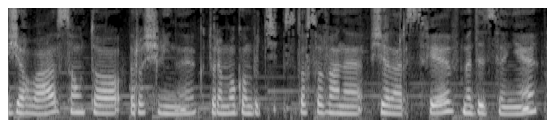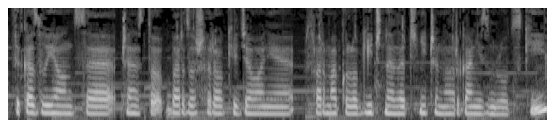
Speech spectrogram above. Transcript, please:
Zioła są to rośliny, które mogą być stosowane w zielarstwie, w medycynie, wykazujące często bardzo szerokie działanie farmakologiczne, lecznicze na organizm ludzki ludzki.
